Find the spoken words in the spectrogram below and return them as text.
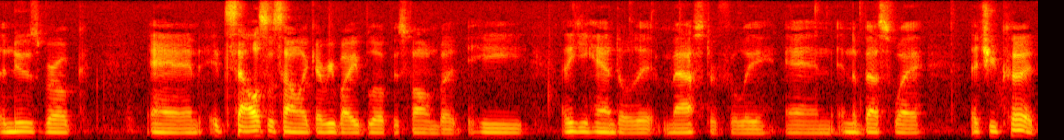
the news broke, and it also sounded like everybody blew up his phone, but he, I think he handled it masterfully and in the best way that you could.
